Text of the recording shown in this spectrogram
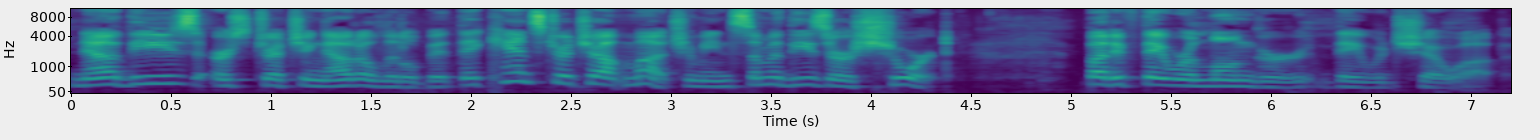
Now these are stretching out a little bit. They can't stretch out much. I mean, some of these are short, but if they were longer, they would show up.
